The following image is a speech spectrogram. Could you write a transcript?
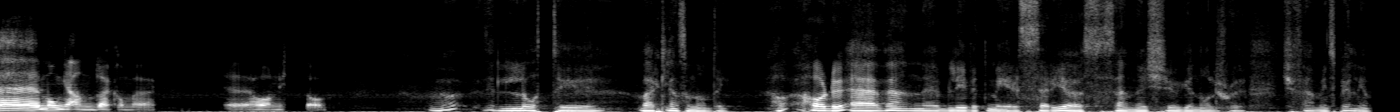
eh, många andra kommer eh, ha nytta av. Ja, det låter ju verkligen som någonting. Har, har du även eh, blivit mer seriös sen 2007-25 inspelningen?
